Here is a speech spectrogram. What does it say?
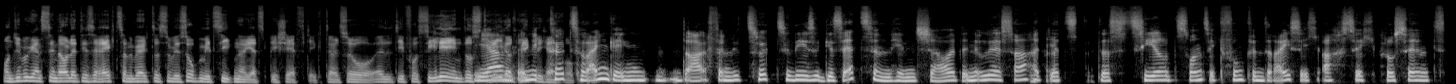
und übrigens sind alle diese Rechtsanwälte sowieso mit Signa jetzt beschäftigt. Also, also die fossile Industrie ja, hat wenn wirklich ich kurz reingehen darf, wenn wir zurück zu diesen Gesetzen hinschauen, in den USA hat jetzt das Ziel 2035 80 Prozent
